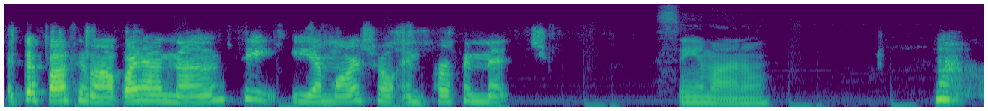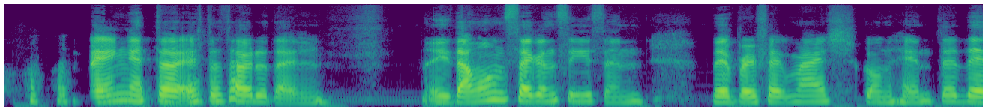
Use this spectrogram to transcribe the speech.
esto es fácil, vamos a poner a Nancy y a Marshall en perfect match. Sí, mano. Ven, esto, esto está brutal. Necesitamos un second season de Perfect Match con gente de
